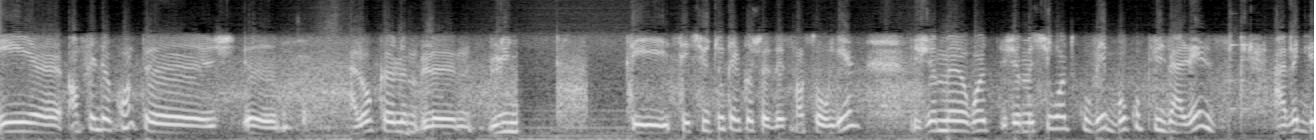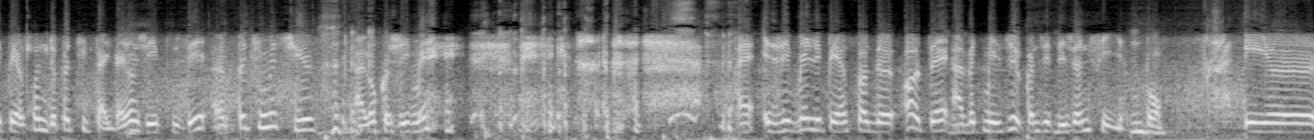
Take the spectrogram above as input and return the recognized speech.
Et euh, en fin de compte, euh, euh, alors que le, le- c'est, surtout quelque chose de sensoriel, je me, je me suis retrouvée beaucoup plus à l'aise avec des personnes de petite taille. D'ailleurs, j'ai épousé un petit monsieur, alors que j'aimais, j'aimais les personnes hautes hein, avec mes yeux quand j'étais jeune fille. Bon. Et, euh,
